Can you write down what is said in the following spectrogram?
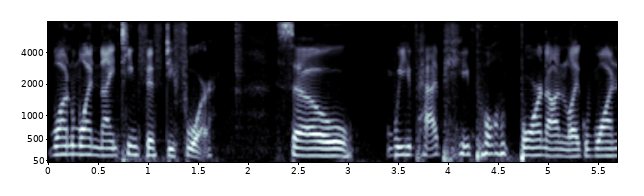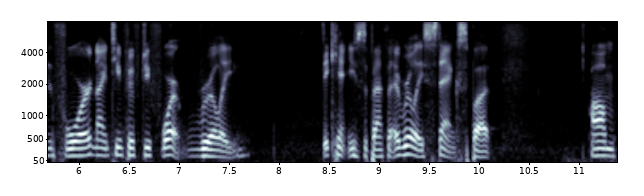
1 1 1954. So we've had people born on like 1 4 1954. It really, they can't use the benefit. It really stinks, but. Um,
